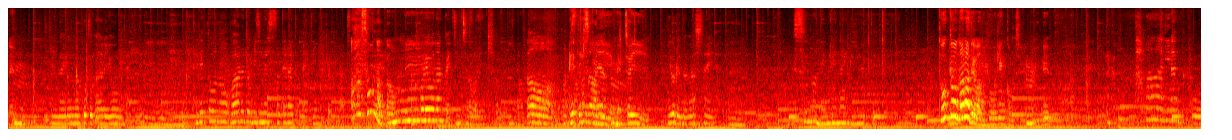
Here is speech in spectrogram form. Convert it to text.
ね、うん。みんないろんなことがあるよみたいなテレ東のワールドビジネスサテライトのエンディング曲になってたああそうなんだこれをなんか一日の終わりに聞くのいいなと思ってえ確かにめっちゃいい、うん。夜流したいね薄いの眠れない理由って。東京ならではの表現かもしれないね、なんかたまになんかこ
